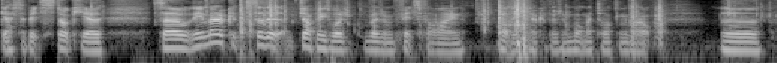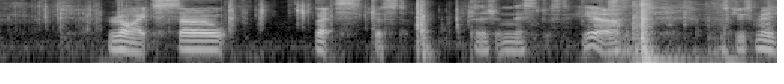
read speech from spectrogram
get a bit stuck here. So the American, so the Japanese version fits fine. Not the American version. What am I talking about? Uh, right. So let's just position this just here. Excuse me.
